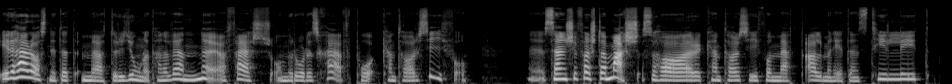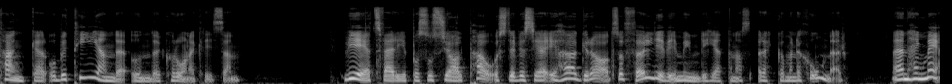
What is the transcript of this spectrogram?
I det här avsnittet möter du Jonathan Wennö, affärsområdeschef på Kantar Sifo. Eh, Sen 21 mars så har Kantar Sifo mätt allmänhetens tillit, tankar och beteende under coronakrisen. Vi är ett Sverige på social paus, det vill säga i hög grad så följer vi myndigheternas rekommendationer. Men häng med,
